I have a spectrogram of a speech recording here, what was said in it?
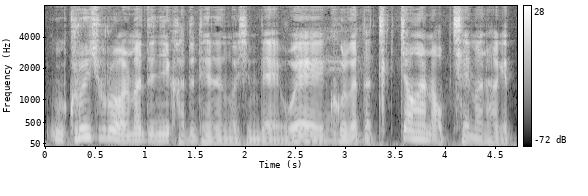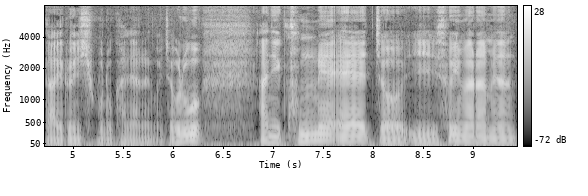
뭐 그런 식으로 얼마든지 가도 되는 것인데 왜 네. 그걸 갖다 특정한 업체만 하겠다 이런 식으로 가냐는 거죠. 그리고 아니 국내에 저 이 소위 말하면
